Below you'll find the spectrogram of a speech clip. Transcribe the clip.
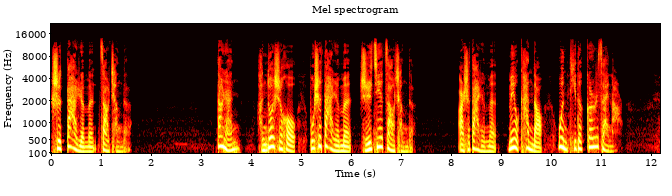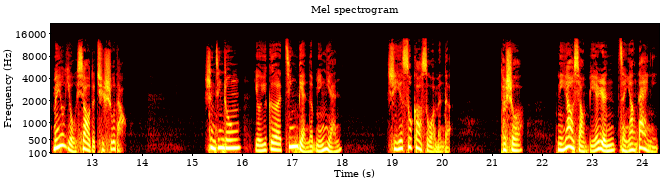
是大人们造成的。当然，很多时候不是大人们直接造成的，而是大人们没有看到问题的根儿在哪儿，没有有效的去疏导。圣经中有一个经典的名言，是耶稣告诉我们的。他说：“你要想别人怎样待你，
